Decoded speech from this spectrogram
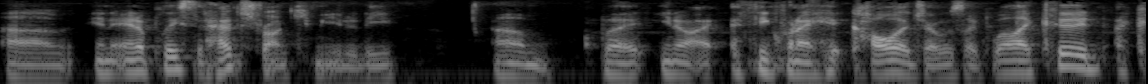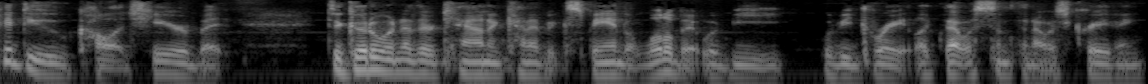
um, and, and, a place that had strong community. Um, but you know, I, I, think when I hit college, I was like, well, I could I could do college here, but to go to another town and kind of expand a little bit would be would be great. Like that was something I was craving.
